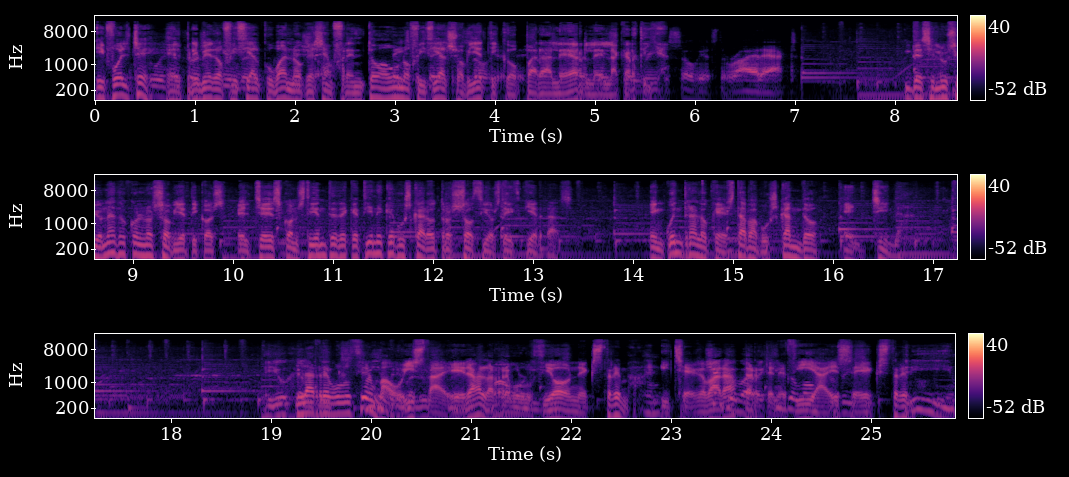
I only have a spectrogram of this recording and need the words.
Y fue el Che, el primer oficial cubano que se enfrentó a un oficial soviético para leerle la cartilla. Desilusionado con los soviéticos, el Che es consciente de que tiene que buscar otros socios de izquierdas. Encuentra lo que estaba buscando en China. La revolución maoísta era la revolución extrema y Che Guevara pertenecía a ese extremo.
